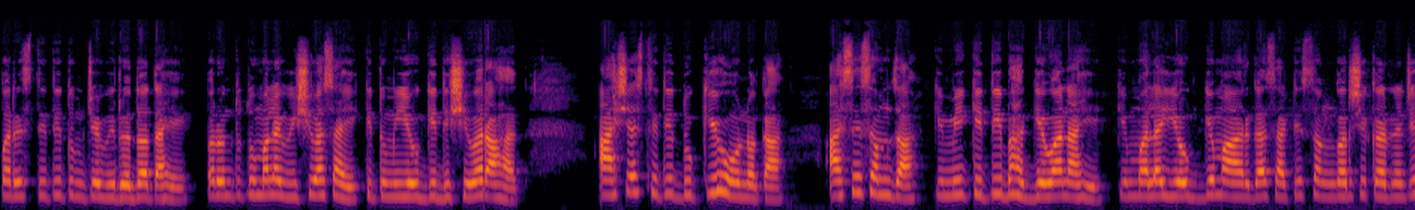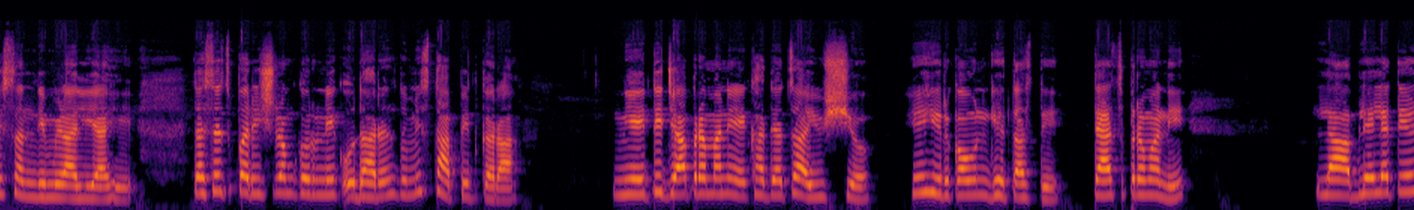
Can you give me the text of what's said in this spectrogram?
परिस्थिती तुमच्या विरोधात आहे परंतु तुम्हाला विश्वास आहे की तुम्ही योग्य दिशेवर आहात. अशा स्थितीत दुःखी होऊ नका. असे समजा की मी किती भाग्यवान आहे की मला योग्य मार्गासाठी संघर्ष करण्याची संधी मिळाली आहे. तसेच परिश्रम करून एक उदाहरण तुम्ही स्थापित करा. नियती ज्याप्रमाणे एखाद्याचं आयुष्य हे हिरकावून घेत असते त्याचप्रमाणे लाभलेलं ते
